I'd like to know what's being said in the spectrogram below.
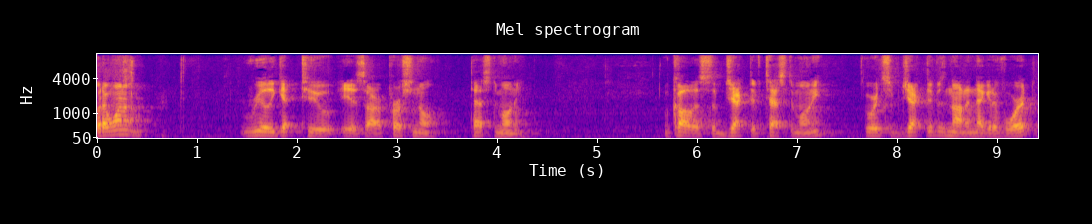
But I want to really get to is our personal testimony. We call this subjective testimony. The word subjective is not a negative word.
